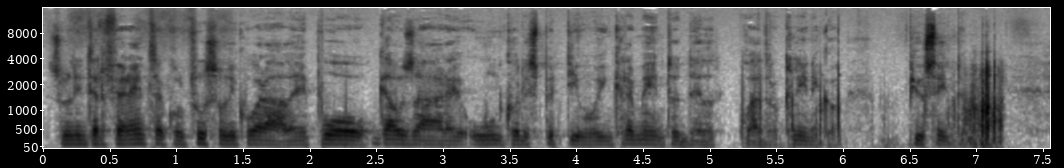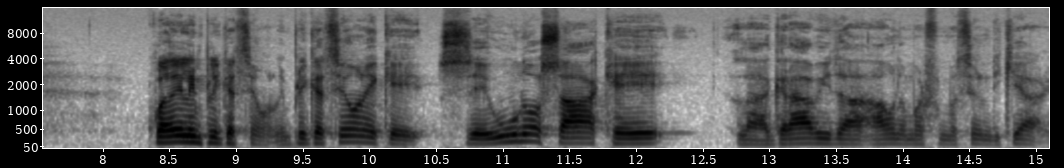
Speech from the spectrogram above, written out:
sull'interferenza col flusso liquorale e può causare un corrispettivo incremento del quadro clinico, più sintomi. Qual è l'implicazione? L'implicazione è che se uno sa che la gravida ha una malformazione di chiari,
